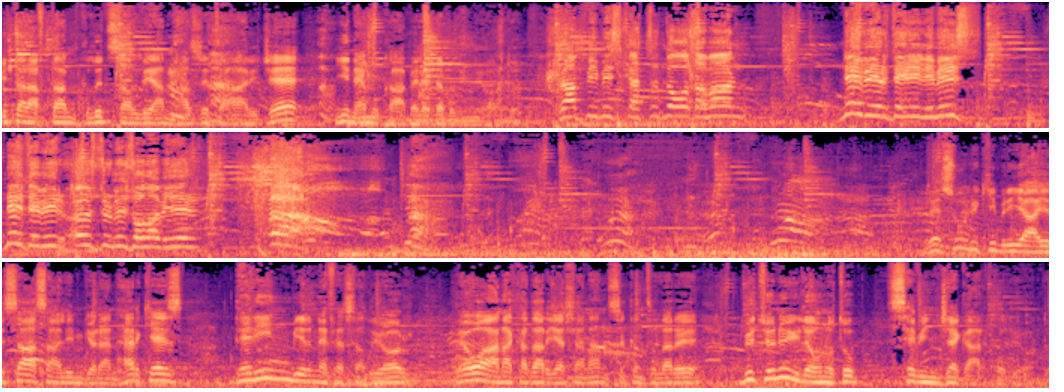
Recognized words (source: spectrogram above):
Bir taraftan kılıç sallayan Hazreti Harice yine mukabelede bulunuyordu. Rabbimiz katında o zaman ne bir delilimiz ne de bir özrümüz olabilir. Resulü Kibriya'yı sağ salim gören herkes derin bir nefes alıyor ve o ana kadar yaşanan sıkıntıları bütünüyle unutup sevince gark oluyordu.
